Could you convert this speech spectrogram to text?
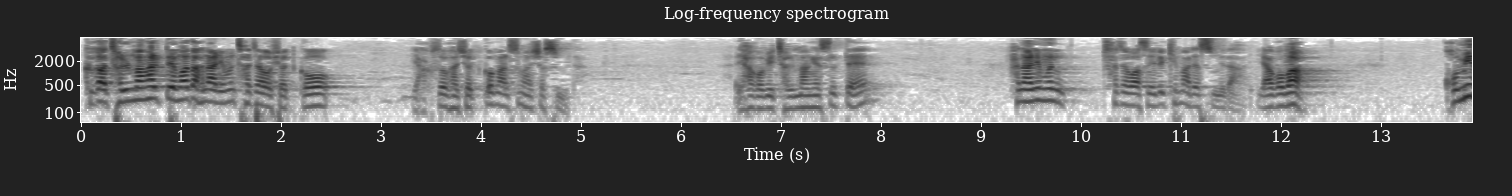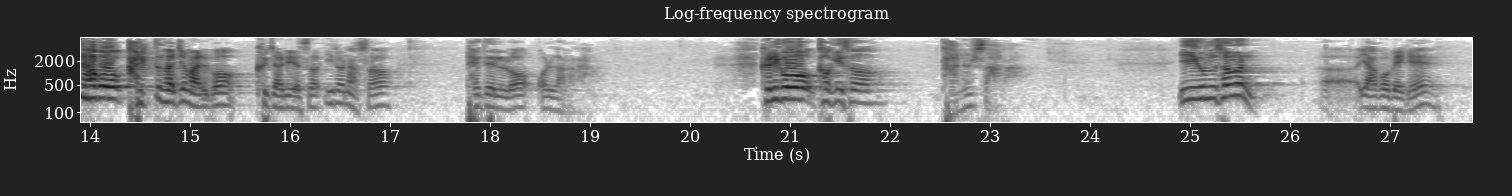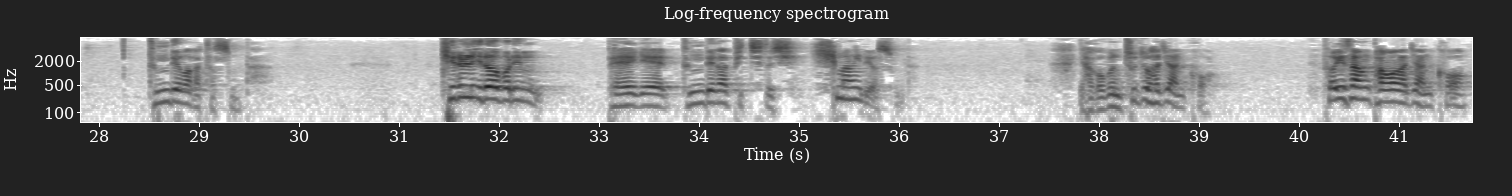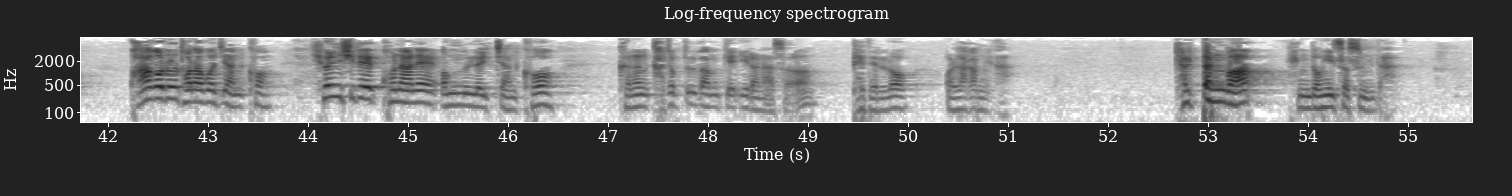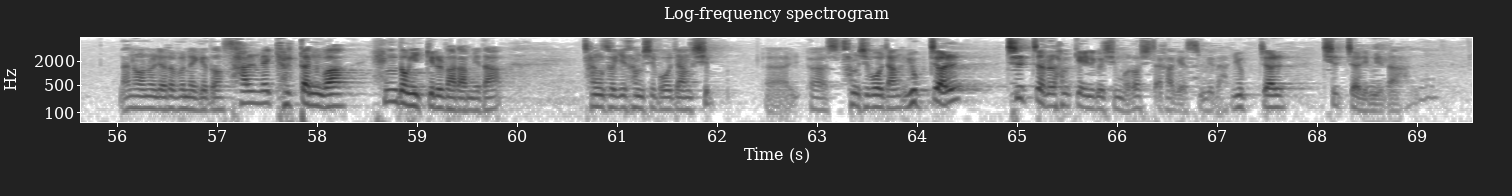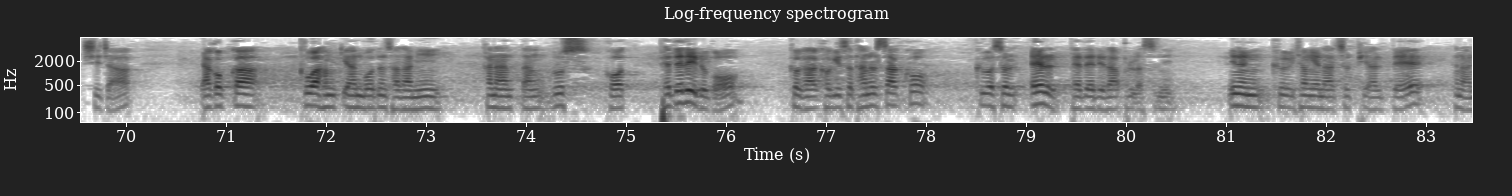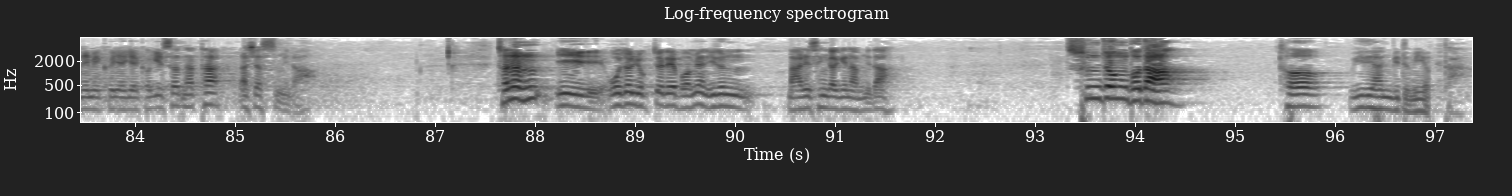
그가 절망할 때마다 하나님은 찾아오셨고 약속하셨고 말씀하셨습니다. 야곱이 절망했을 때 하나님은 찾아와서 이렇게 말했습니다. 야곱아, 고민하고 갈등하지 말고 그 자리에서 일어나서 베델로 올라가라. 그리고 거기서 단을 쌓아라. 이 음성은 어, 야곱에게 등대와 같았습니다. 길을 잃어버린 배에게 등대가 비치듯이 희망이 되었습니다. 야곱은 주저하지 않고 더 이상 방황하지 않고 과거를 돌아보지 않고 현실의 고난에 억눌려 있지 않고 그는 가족들과 함께 일어나서 베델로 올라갑니다. 결단과 행동이 있었습니다. 나는 오늘 여러분에게도 삶의 결단과 행동이 있기를 바랍니다. 창석이 35장 10 35장 6절, 7절을 함께 읽으심으로 시작하겠습니다. 6절, 7절입니다. 시작. 야곱과 그와 함께한 모든 사람이 가나안 땅 루스 곧 베델에 이르고 그가 거기서 단을 쌓고 그것을 엘 베델이라 불렀으니 이는 그 형의 낯을 피할 때에 하나님이 그에게 거기서 나타나셨습니다. 저는 이 5절 6절에 보면 이런 말이 생각이 납니다. 순종보다 더 위대한 믿음이 없다.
